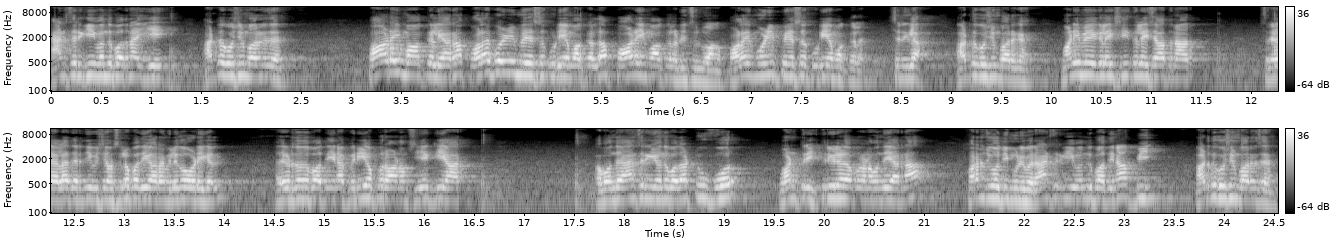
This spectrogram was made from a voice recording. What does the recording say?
ஆன்சர் கீ வந்து பார்த்தீங்கன்னா ஏ. அடுத்த கொஸ்டின் பாருங்கள் சார். பாடை மாக்கள் யாருன்னா பழமொழி பேசக்கூடிய மக்கள் தான் பாடை மாக்கள் அப்படின்னு சொல்லுவாங்க. பழமொழி பேசக்கூடிய மக்கள். சரிங்களா? அடுத்த கொஸ்டின் பாருங்க. மணிமேகலை சீத்தலை சாத்தனார். சரிங்களா? எல்லாம் தெரிஞ்ச விஷயம். சிலப்பதிகாரம் இளகோடிகள் அதுக்கடுத்து வந்து பார்த்தீங்கன்னா பெரிய புராணம் சேக்கியார். அப்போ வந்து ஆன்சர் கீ வந்து பார்த்தா டூ ஃபோர் ஒன் த்ரீ திருவிழா புராணம் வந்து யாருன்னா பரஞ்சோதி முனிவர். ஆன்சர் கீ வந்து பார்த்தீங்கன்னா பி அடுத்த கொஸ்டின் பாருங்க சார்.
